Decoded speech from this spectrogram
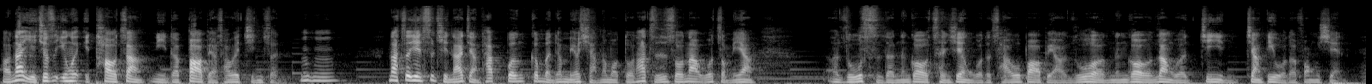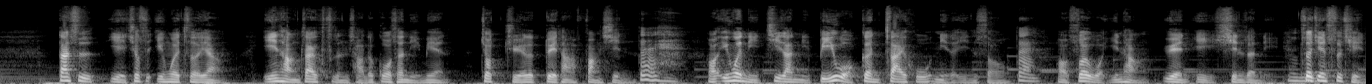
好，那也就是因为一套账，你的报表才会精准。嗯哼，那这件事情来讲，他根根本就没有想那么多，他只是说，那我怎么样，呃，如实的能够呈现我的财务报表，如何能够让我经营降低我的风险？但是也就是因为这样。银行在审查的过程里面就觉得对他放心，对，哦，因为你既然你比我更在乎你的营收，对，哦，所以我银行愿意信任你，这件事情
